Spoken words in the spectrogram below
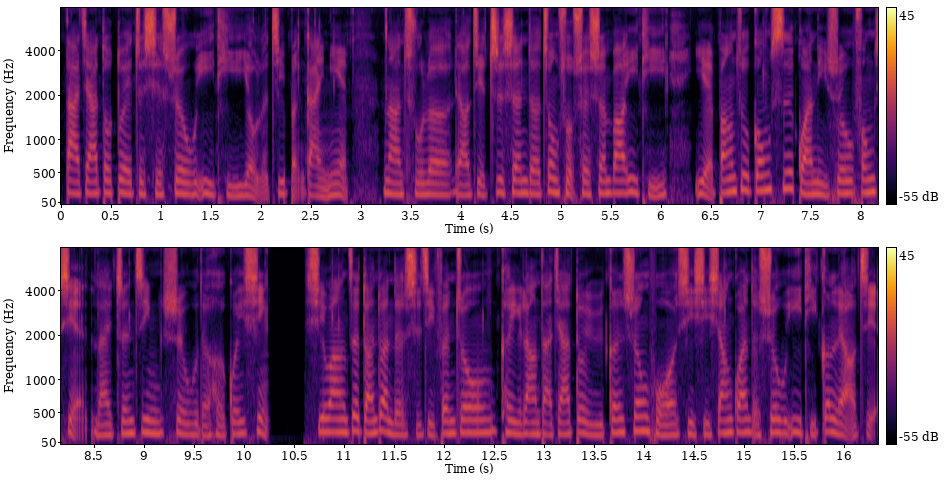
大家都对这些税务议题有了基本概念。那除了了解自身的重所税申报议题，也帮助公司管理税务风险，来增进税务的合规性。希望这短短的十几分钟，可以让大家对于跟生活息息相关的税务议题更了解。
